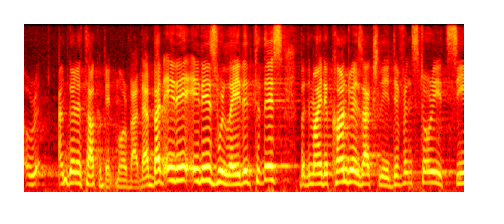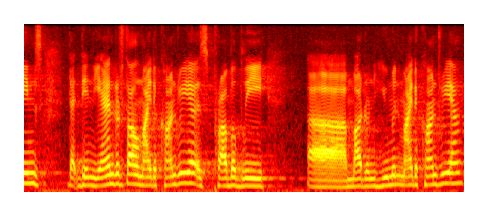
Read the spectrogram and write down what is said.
I'm going to talk a bit more about that, but it, it is related to this. But the mitochondria is actually a different story. It seems that the Neanderthal mitochondria is probably modern human mitochondria.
